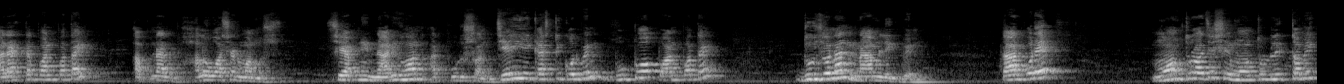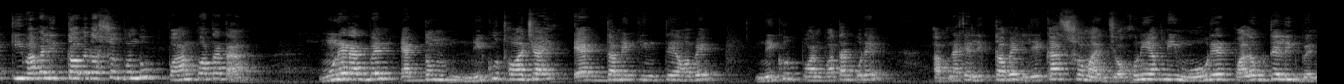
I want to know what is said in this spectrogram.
আর একটা পান পাতায় আপনার ভালোবাসার মানুষ। সে আপনি নারী হন আর পুরুষ হন, যেই এই কাজটি করবেন, দুটো পান পাতায় দুজনার নাম লিখবেন। তারপরে মন্ত্র আছে, সেই মন্ত্র লিখতে হবে। কীভাবে লিখতে হবে দর্শক বন্ধু? পান পাতাটা মনে রাখবেন, একদম নিখুঁত হওয়া চাই একদমে কিনতে হবে। নিখুঁত পান পাতার পরে আপনাকে লিখতে হবে, লেখার সময় যখনই আপনি মৌরের পালক দিয়ে লিখবেন,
